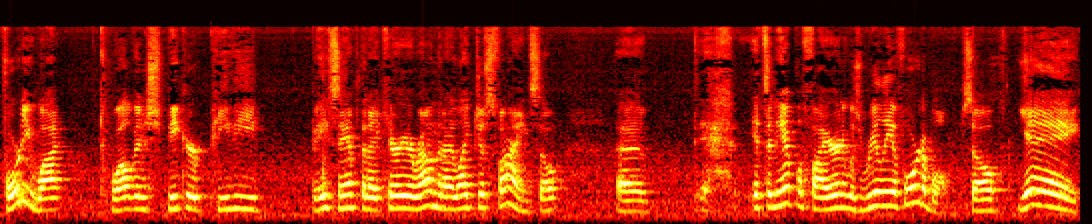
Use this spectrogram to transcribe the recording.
40 watt 12 inch speaker Peavey bass amp that I carry around that I like just fine. So uh, it's an amplifier and it was really affordable. So yay!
